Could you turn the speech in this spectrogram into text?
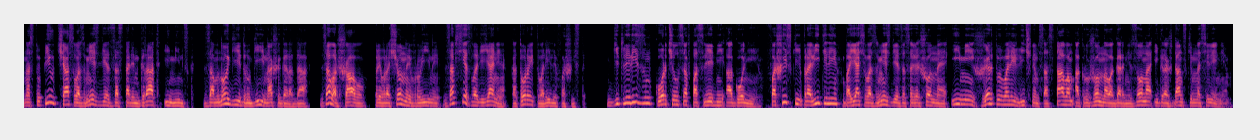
наступил час возмездия за Сталинград и Минск, за многие другие наши города, за Варшаву, превращенные в руины, за все злодеяния, которые творили фашисты. Гитлеризм корчился в последней агонии. Фашистские правители, боясь возмездия за совершенное ими, жертвовали личным составом окруженного гарнизона и гражданским населением.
